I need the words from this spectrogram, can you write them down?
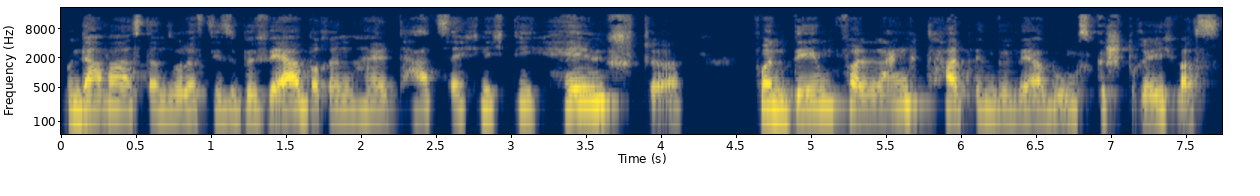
Und da war es dann so, dass diese Bewerberin halt tatsächlich die Hälfte von dem verlangt hat im Bewerbungsgespräch, was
